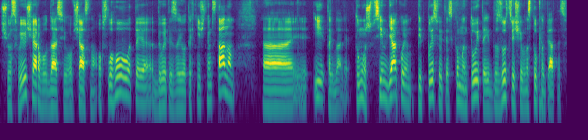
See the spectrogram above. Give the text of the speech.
що в свою чергу дасть його вчасно обслуговувати, дивитися за його технічним станом. Е, і так далі. Тому ж всім дякуємо, підписуйтесь, коментуйте і до зустрічі в наступну п'ятницю.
